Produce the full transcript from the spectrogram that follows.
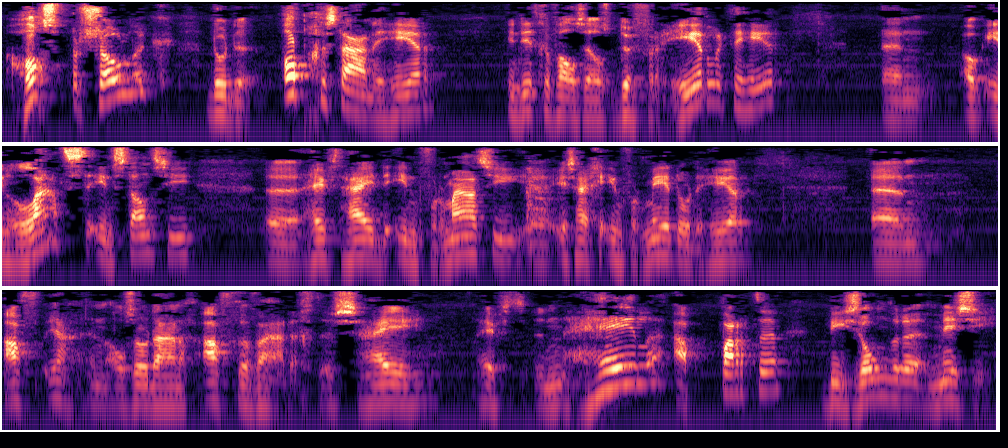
hoogstpersoonlijk door de opgestane Heer, in dit geval zelfs de verheerlijkte Heer, en ook in laatste instantie uh, heeft hij de informatie, uh, is hij geïnformeerd door de Heer en, af, ja, en al zodanig afgevaardigd. Dus hij heeft een hele aparte, bijzondere missie.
